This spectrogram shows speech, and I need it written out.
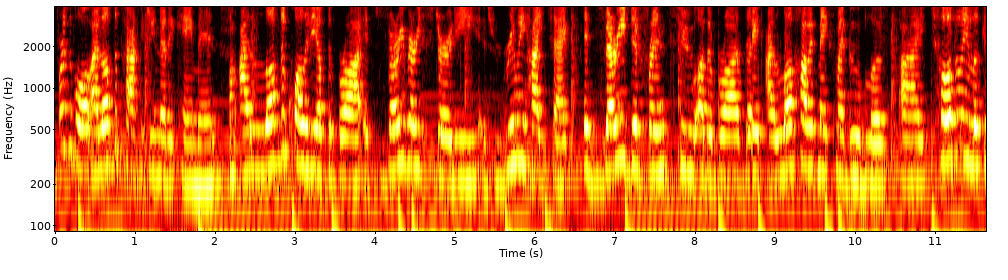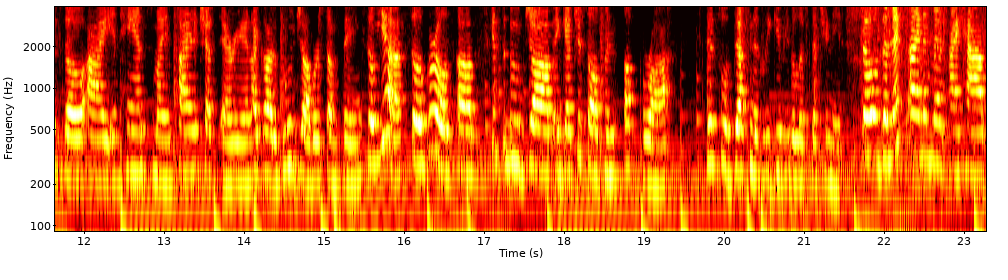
First of all, I love the packaging that it came in. Um, I love the quality of the bra. It's very, very sturdy. It's really high tech. It's very different to other bras. That I love how it makes my boob looks. I totally look as though I enhanced my entire chest area and I got a boob job or something. So yeah, so girls, um, skip the boob job and get yourself an Upbra this will definitely give you the lift that you need. So the next item that I have,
